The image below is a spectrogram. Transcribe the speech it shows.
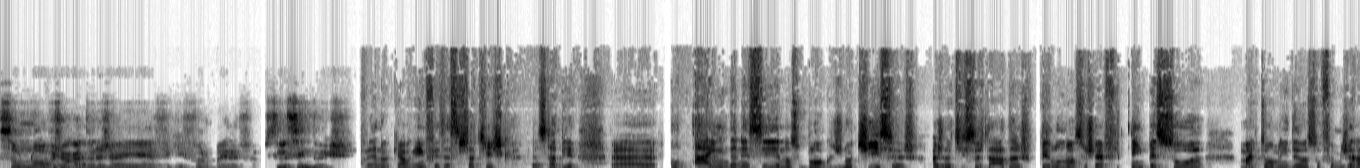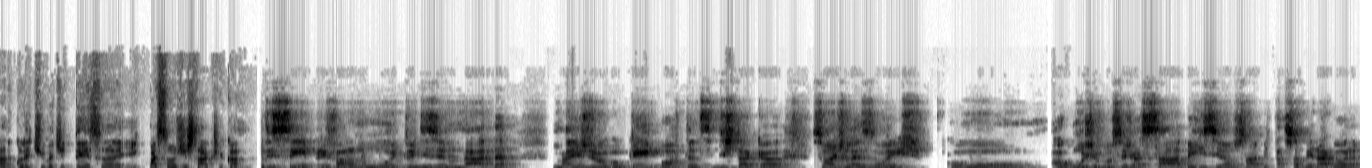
São nove jogadores da AAF que foram para a NFL. Steelers tem dois. Tá vendo que alguém fez essa estatística? Eu sabia. É, ainda nesse nosso bloco de notícias, as notícias dadas pelo nosso chefe em pessoa, Mike Tomlin deu a sua famigerada coletiva de terça. E quais são os destaques, Ricardo? De sempre falando muito e dizendo nada, mas o, o que é importante se destacar são as lesões. Como alguns de vocês já sabem, e se não sabem, tá sabendo agora.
